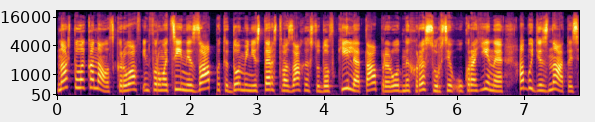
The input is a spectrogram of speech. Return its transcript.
Наш телеканал скерував інформаційний запит до Міністерства захисту довкілля та природних ресурсів України, аби дізнатись,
